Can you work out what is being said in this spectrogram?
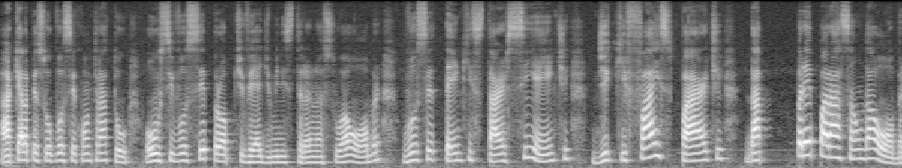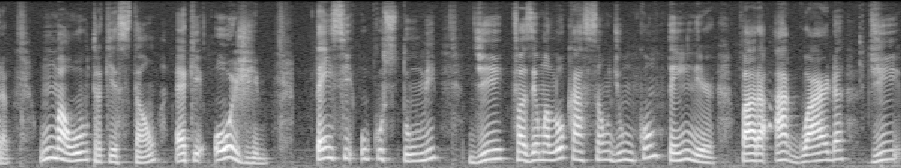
aquela pessoa que você contratou, ou se você próprio estiver administrando a sua obra, você tem que estar ciente de que faz parte da preparação da obra. Uma outra questão é que hoje tem-se o costume de fazer uma locação de um container para a guarda de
